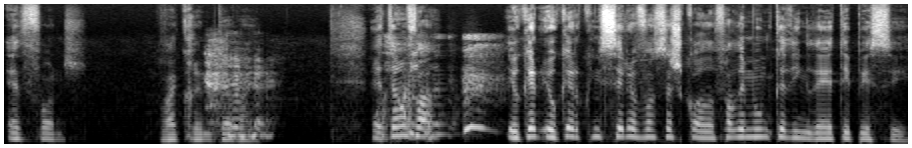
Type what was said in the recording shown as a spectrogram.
headphones. Vai correr muito bem. Então vá, eu quero, eu quero conhecer a vossa escola. Falem-me um bocadinho da ETPC.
